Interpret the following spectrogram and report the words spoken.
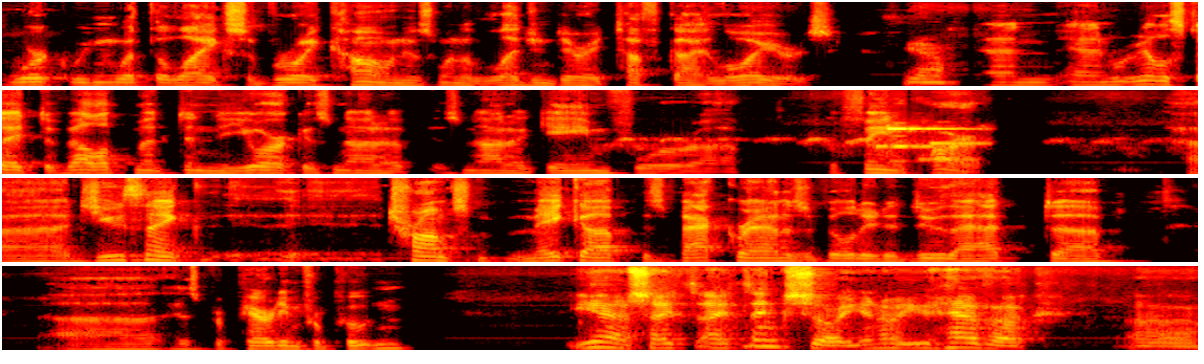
working with the likes of Roy Cohn, who's one of the legendary tough guy lawyers. Yeah. And and real estate development in New York is not a is not a game for uh, the faint of heart. Uh, do you think uh, Trump's makeup, his background, his ability to do that uh, has prepared him for Putin? Yes, I, th- I think so. You know, you have a uh,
